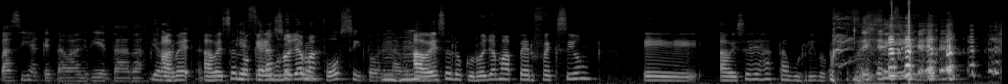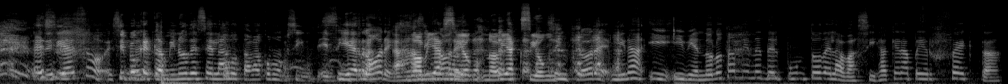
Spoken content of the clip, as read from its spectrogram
vasija que estaba agrietada. Y A, ve- a veces lo que uno llama, propósito en la vida. a veces lo que uno llama perfección, eh, a veces es hasta aburrido. Es cierto, es Sí, porque el camino de ese lado estaba como sin, en Sin tierra. flores, Ajá, No sin había flores. acción, no había acción. Sin flores. Mira, y, y viéndolo también desde el punto de la vasija que era perfecta,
